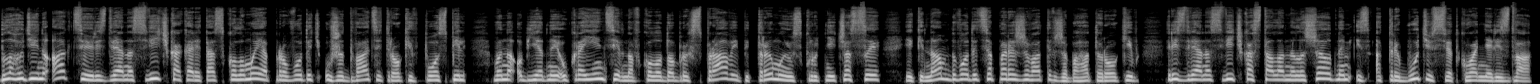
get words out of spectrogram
Благодійну акцію Різдвяна свічка Карітас Коломия проводить уже 20 років поспіль. Вона об'єднує українців навколо добрих справ і підтримує у скрутні часи, які нам доводиться переживати вже багато років. Різдвяна свічка стала не лише одним із атрибутів святкування Різдва,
